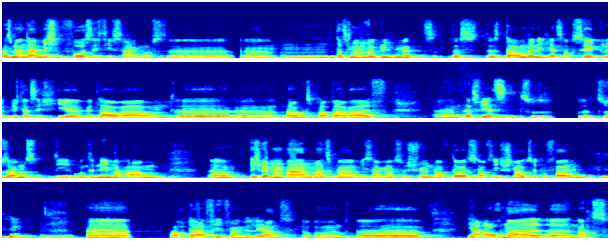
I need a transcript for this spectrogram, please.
dass man da ein bisschen vorsichtig sein muss, äh, ähm, dass man wirklich mit, das, das, darum bin ich jetzt auch sehr glücklich, dass ich hier mit Laura und äh, äh, Lauras Papa Ralf, äh, dass wir jetzt zu, zusammen die Unternehmen haben. Ähm, ich bin mal manchmal, wie sagen wir das so schön auf Deutsch, auf die Schnauze gefallen. Mhm. Auch da viel von gelernt und äh, ja auch mal äh, nachts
